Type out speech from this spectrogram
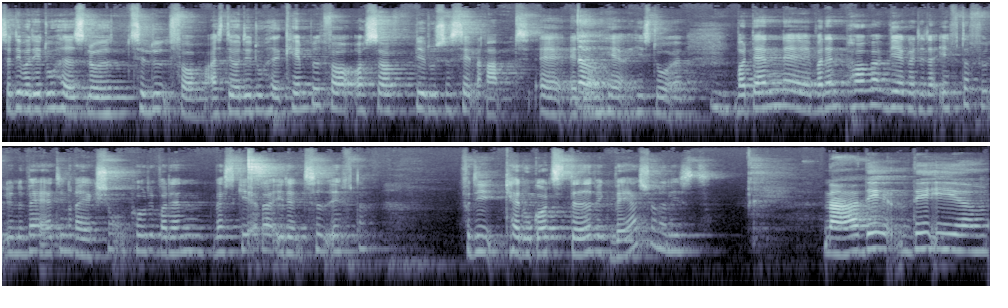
Så det var det, du havde slået til lyd for. Altså det var det, du havde kæmpet for, og så bliver du så selv ramt af, af den her historie. Hvordan, øh, hvordan påvirker det dig efterfølgende? Hvad er din reaktion på det? Hvordan, hvad sker der i den tid efter? Fordi kan du godt stadigvæk være journalist? Nej, det, det är...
